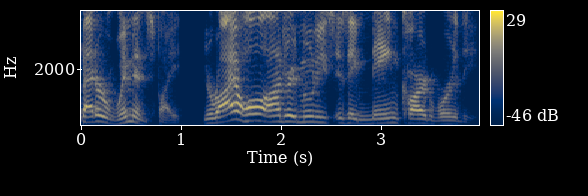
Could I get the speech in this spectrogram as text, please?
better women's fight. Uriah Hall, Andre Muniz is a main card worthy.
